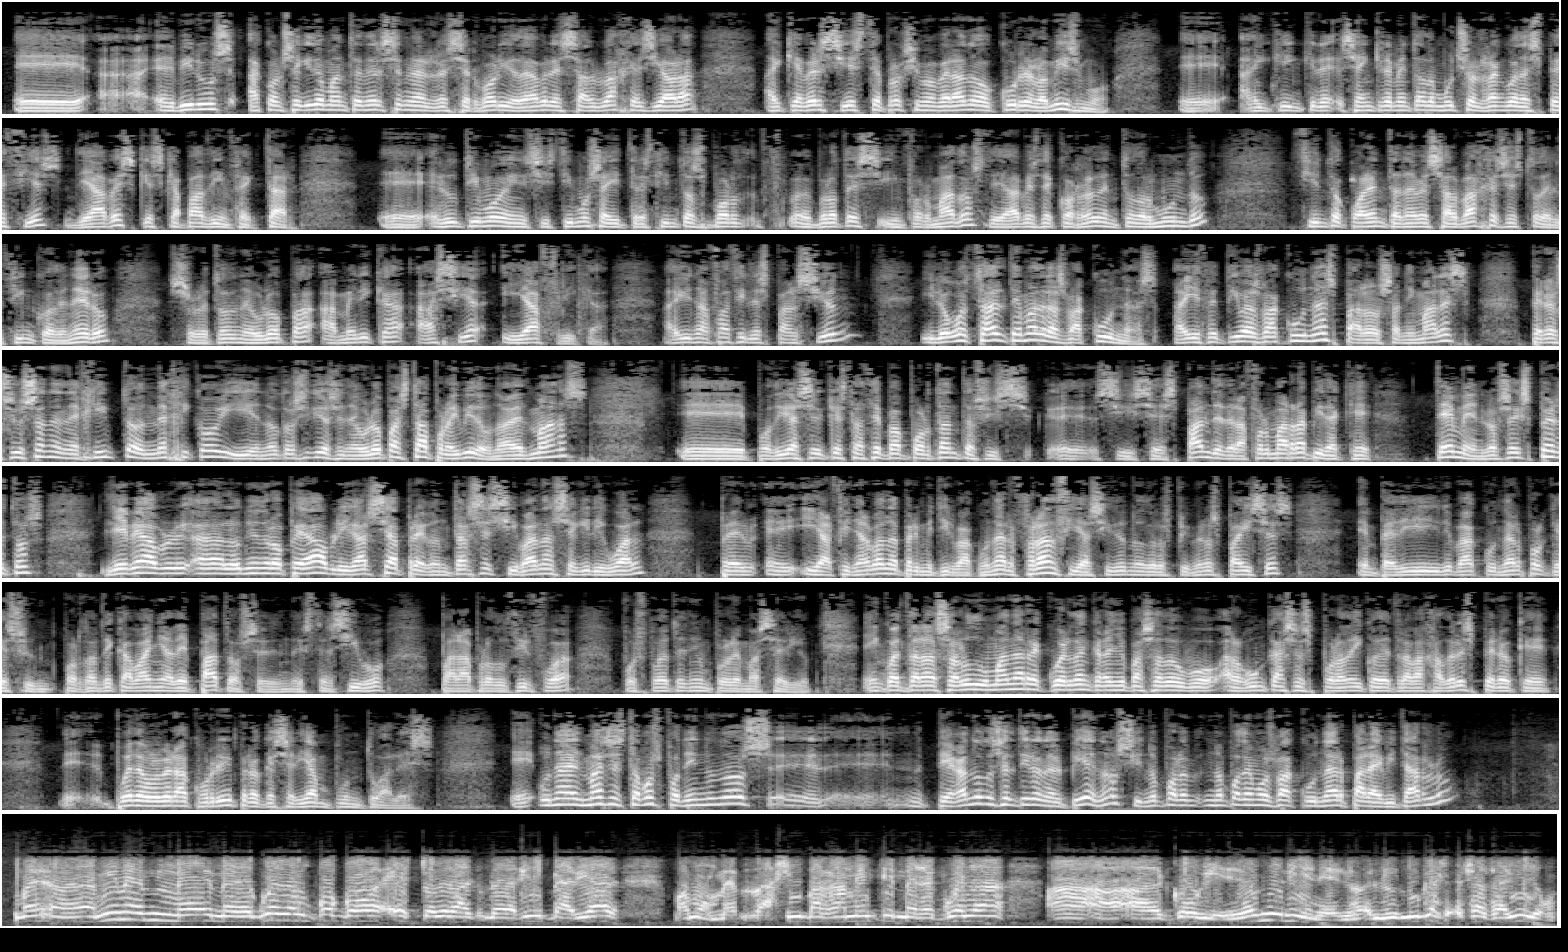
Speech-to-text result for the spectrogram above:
eh, el virus ha conseguido mantenerse en el reservorio de aves salvajes y ahora hay que ver si este próximo verano ocurre lo mismo. hay que se ha incrementado mucho el rango de especies de aves que es capaz de infectar. Eh, el último, insistimos, hay 300 brotes informados de aves de corral en todo el mundo, 140 naves salvajes, esto del 5 de enero, sobre todo en Europa, América, Asia y África. Hay una fácil expansión y luego está el tema de las vacunas. Hay efectivas vacunas para los animales, pero se usan en Egipto, en México y en otros sitios. En Europa está prohibido una vez más. Eh, podría ser que esta cepa, por tanto, si, eh, si se expande de la forma rápida que temen los expertos, lleve a, la Unión Europea a obligarse a preguntarse si van a seguir igual eh, y al final van a permitir vacunar. Francia ha sido uno de los primeros países en pedir vacunar porque su importante cabaña de patos en extensivo para producir foie pues puede tener un problema serio. En cuanto a la salud humana, recuerdan que el año pasado hubo algún caso esporádico de trabajadores, pero que eh, puede volver a ocurrir, pero que serían puntuales. Eh, una vez más estamos poniéndonos, pegándonos el tiro en el pie, ¿no? Si no, no podemos vacunar para evitarlo. Bueno, a mí me, me, recuerda un poco esto de la, de la gripe aviar, vamos, así vagamente me recuerda al COVID. ¿De dónde viene? nunca se ha sabido.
